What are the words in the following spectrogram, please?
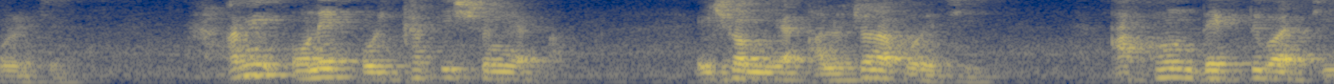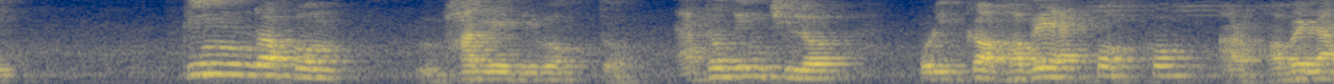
করেছে। আমি অনেক পরীক্ষার্থীর সঙ্গে এইসব নিয়ে আলোচনা করেছি। এখন দেখতে পাচ্ছি তিন রকম ভাগে বিভক্ত। এতদিন ছিল পরীক্ষা হবে এক পক্ষ আর হবে না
